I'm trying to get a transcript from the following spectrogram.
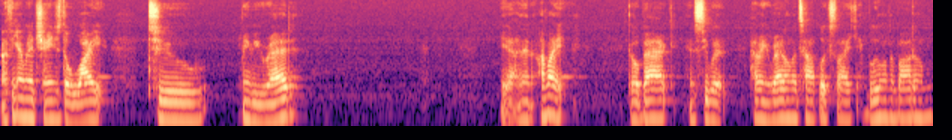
I think I'm going to change the white to maybe red. Yeah, and then I might go back and see what having red on the top looks like and blue on the bottom.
